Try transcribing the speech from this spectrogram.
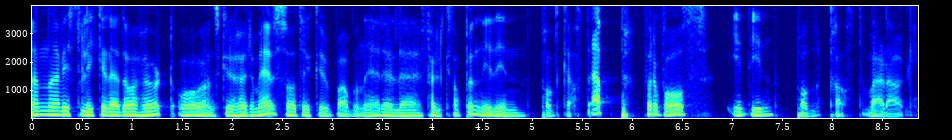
Men eh, hvis du liker det du har hørt og ønsker å høre mer, så trykker du på abonner eller følg-knappen i din podkast-app for å få oss i din podkast hver dag.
